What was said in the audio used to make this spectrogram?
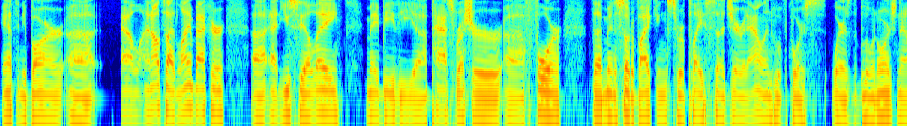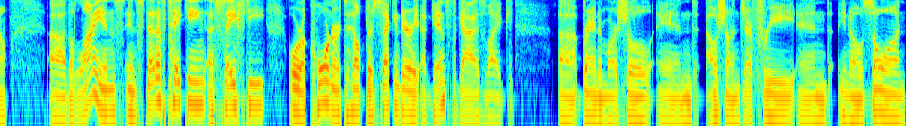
Anthony Barr, uh, an outside linebacker uh, at UCLA, may be the uh, pass rusher uh, for the Minnesota Vikings to replace Jared Allen, who of course wears the blue and orange now. Uh, the Lions, instead of taking a safety or a corner to help their secondary against guys like uh, Brandon Marshall and Alshon Jeffery and you know so on,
